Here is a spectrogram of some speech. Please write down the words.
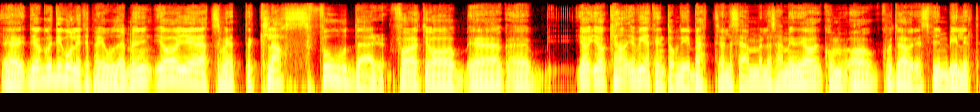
Eh, jag, det går lite perioder, men jag ger ett som heter klassfoder för att jag, eh, eh, jag, jag, kan, jag vet inte om det är bättre eller sämre, eller så här, men jag kom, har kommit över det svinbilligt.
